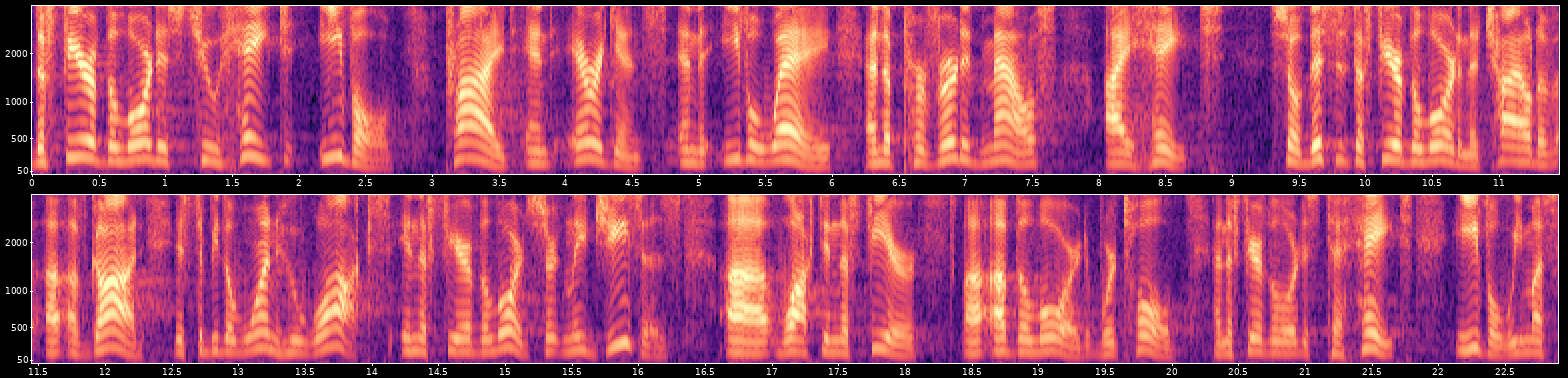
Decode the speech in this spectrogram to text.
The fear of the Lord is to hate evil, pride and arrogance, and the evil way, and the perverted mouth I hate. So, this is the fear of the Lord, and the child of, uh, of God is to be the one who walks in the fear of the Lord. Certainly, Jesus uh, walked in the fear uh, of the Lord, we're told. And the fear of the Lord is to hate evil. We must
